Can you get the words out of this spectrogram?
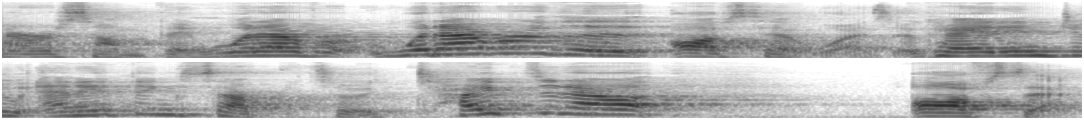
or something, whatever, whatever the offset was, okay? I didn't do anything separate. So I typed it out, offset,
